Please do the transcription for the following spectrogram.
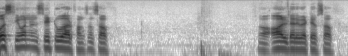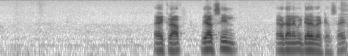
both C1 and C2 are functions of uh, all derivatives of aircraft. We have seen aerodynamic derivatives, right.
